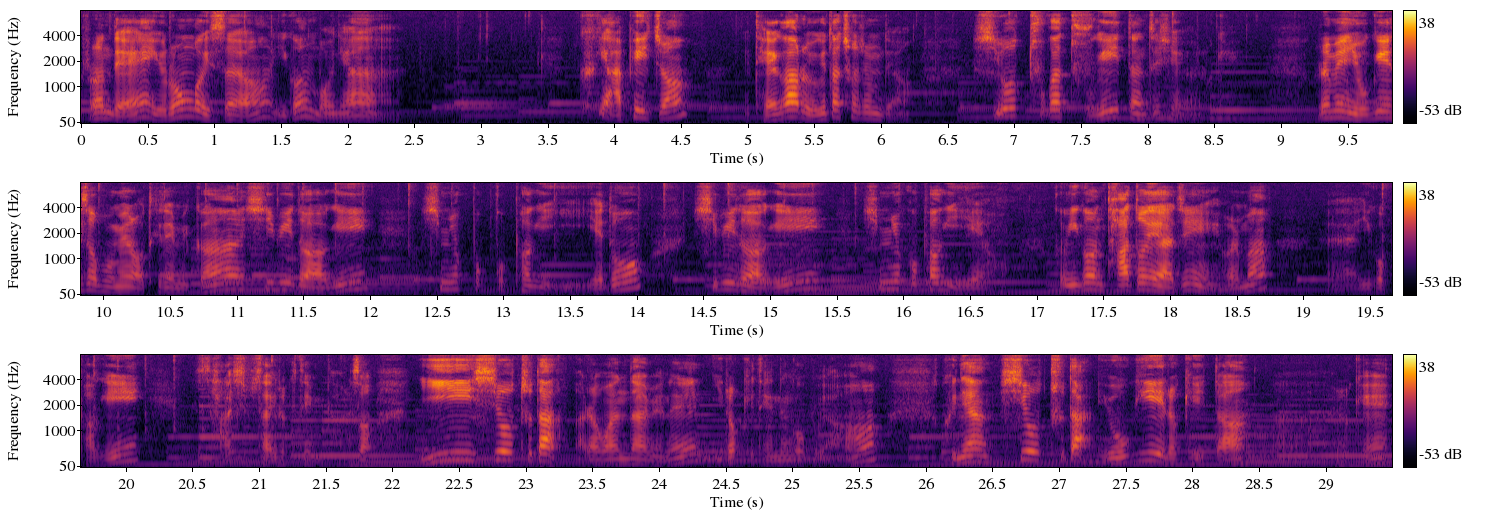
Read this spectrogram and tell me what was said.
그런데 이런 거 있어요. 이건 뭐냐? 크게 앞에 있죠? 대괄호 여기다 쳐주면 돼요. CO2가 두 개 있다는 뜻이에요. 이렇게. 그러면 여기에서 보면 어떻게 됩니까? 12 더하기 16 곱하기 2. 얘도 12 더하기 16 곱하기 2예요. 그럼 이건 다 더해야지 얼마? 2 곱하기 44 이렇게 됩니다. 그래서 이 CO2다 라고 한다면은 이렇게 되는 거고요. 그냥 CO2다 여기에 이렇게 있다 아, 이렇게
